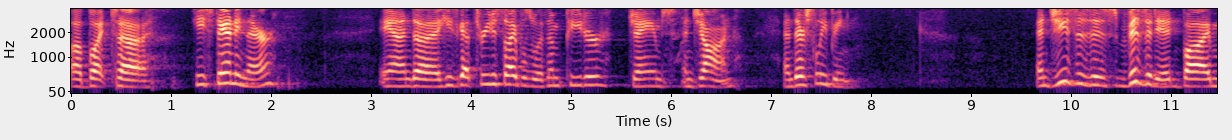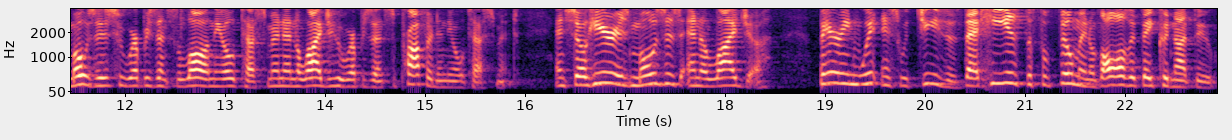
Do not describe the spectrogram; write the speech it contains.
Uh, but uh, he's standing there, and uh, he's got three disciples with him Peter, James, and John, and they're sleeping. And Jesus is visited by Moses, who represents the law in the Old Testament, and Elijah, who represents the prophet in the Old Testament. And so here is Moses and Elijah bearing witness with Jesus that he is the fulfillment of all that they could not do.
